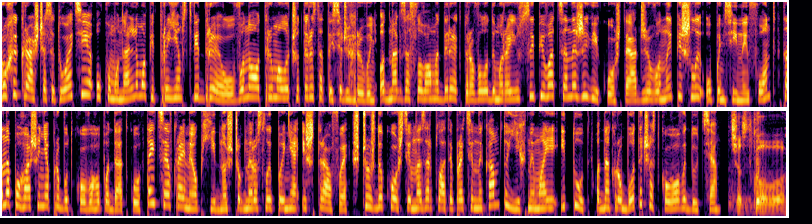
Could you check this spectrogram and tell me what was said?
Трохи краща ситуація у комунальному підприємстві ДРЕО. Воно отримало 400 тисяч гривень. Однак, за словами директора Володимира Юсипєва, це не живі кошти, адже вони пішли у пенсійний фонд та на погашення прибуткового податку. Та й це вкрай необхідно, щоб не росли пеня і штрафи. Що ж до коштів на зарплати працівникам, то їх немає і тут. Однак роботи частково ведуться. Частково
